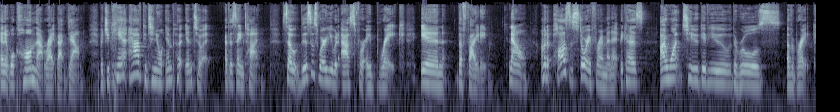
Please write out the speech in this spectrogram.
and it will calm that right back down. But you can't have continual input into it at the same time. So this is where you would ask for a break in the fighting. Now, I'm going to pause the story for a minute because I want to give you the rules of a break.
